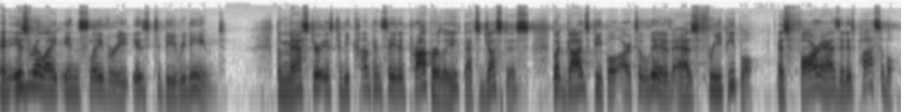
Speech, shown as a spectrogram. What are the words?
an Israelite in slavery is to be redeemed. The master is to be compensated properly, that's justice, but God's people are to live as free people, as far as it is possible.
